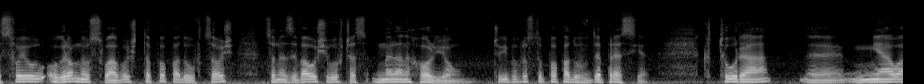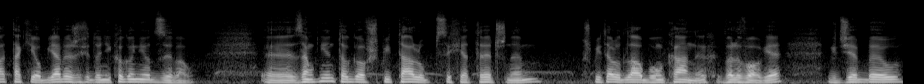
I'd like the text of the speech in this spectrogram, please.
swoją ogromną słabość, to popadł w coś, co nazywało się wówczas melancholią, czyli po prostu popadł w depresję, która e, miała takie objawy, że się do nikogo nie odzywał. E, Zamknięto go w szpitalu psychiatrycznym, w szpitalu dla obłąkanych w Lwowie, gdzie był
